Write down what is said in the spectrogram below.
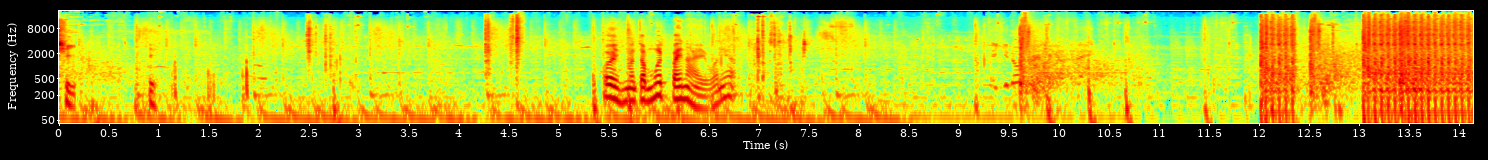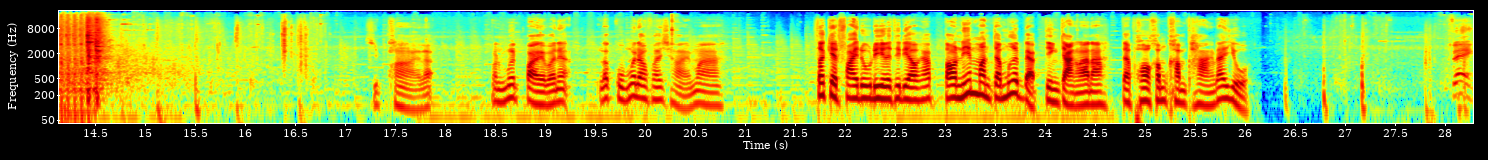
ฉีดเฮ้ย มันจะมืดไปไหนวะเนี่ย หายละ มันมืดไปวะเนี่ย แล้วกูไม่ได้เอาไฟฉายมาสเก็ตไฟดูดีเลยทีเดียวครับ ตอนนี้มันจะมืดแบบจริงจังแล้วนะ แต่พอคำคำๆทางได้อยู่ Bang,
